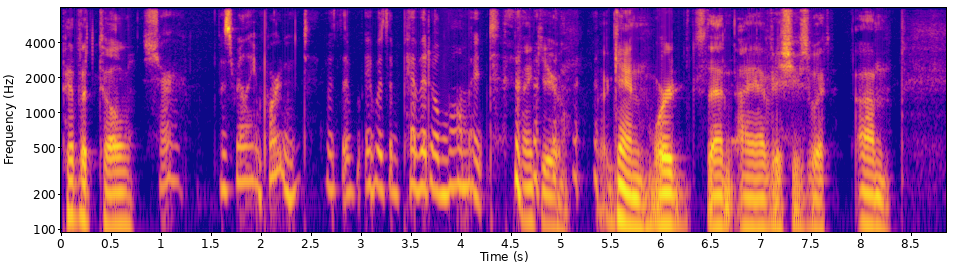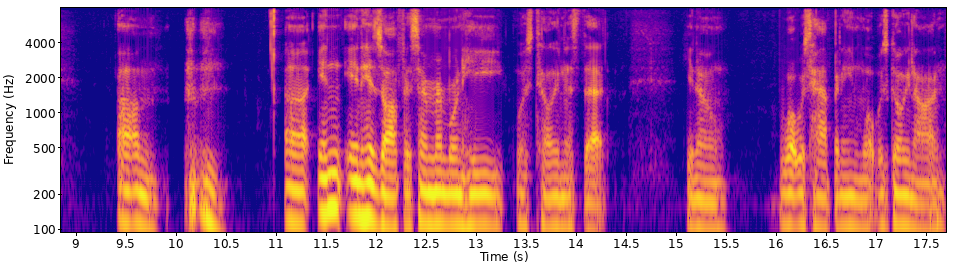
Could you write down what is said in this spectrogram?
pivotal. Sure. It was really important. It was a, it was a pivotal moment. Thank you. Again, words that I have issues with. Um, um, uh, in in his office, I remember when he was telling us that, you know, what was happening, what was going on.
